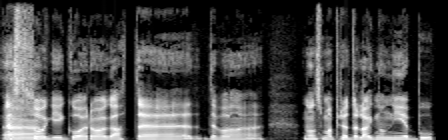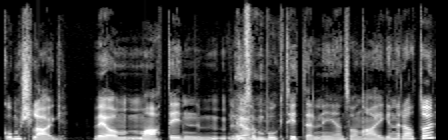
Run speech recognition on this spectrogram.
Jeg Eh. så i går òg at eh, det var noen som har prøvd å lage noen nye bokomslag ved å mate inn liksom, boktittelen i en sånn AI-generator.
